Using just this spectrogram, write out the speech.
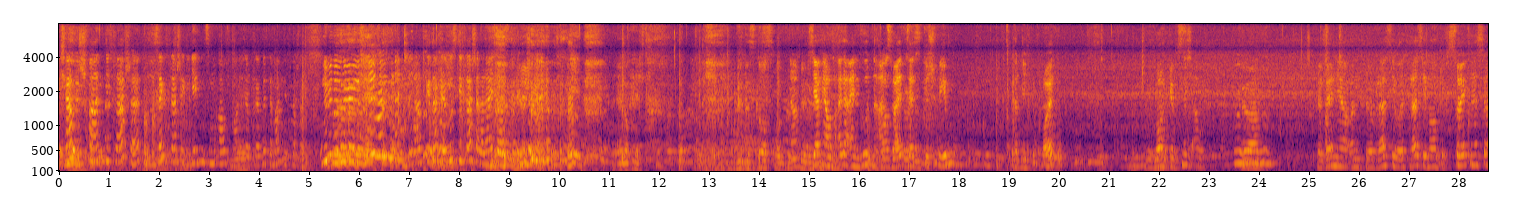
ich habe Schwan die Flasche, die Sektflasche gegeben zum Aufmachen. Ich habe gesagt, bitte mach die Flasche. auf. Nö, nö, nö, ich Er hat gedacht, er muss die Flasche alleine austrinken. Ja, noch nicht. Ja, Sie haben ja auch alle einen guten A2-Test geschrieben. Hat mich gefreut. Morgen gibt es Mich auch. für, für Jenja und für Blassi? Morgen gibt es Zeugnisse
